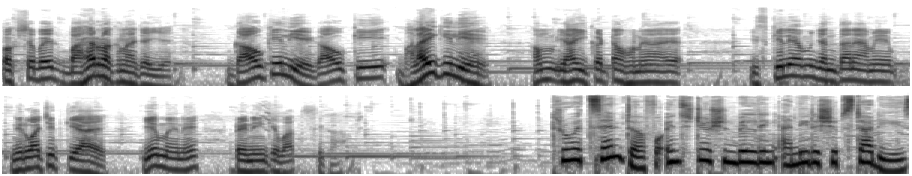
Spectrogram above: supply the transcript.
पक्षभेद बाहर रखना चाहिए गाँव के लिए गाँव की भलाई के लिए हम यहाँ इकट्ठा होना है इसके लिए हम जनता ने हमें निर्वाचित किया है ये मैंने ट्रेनिंग के बाद सीखा Through its Center for Institution Building and Leadership Studies,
